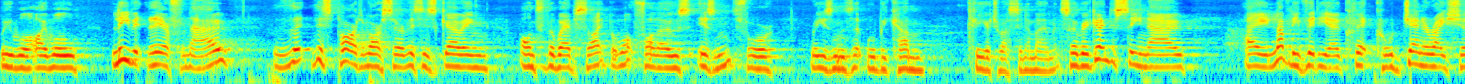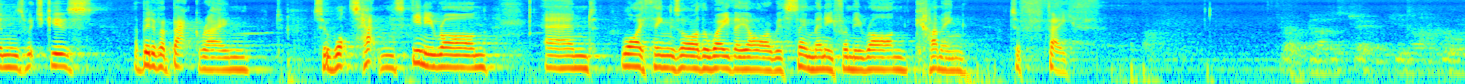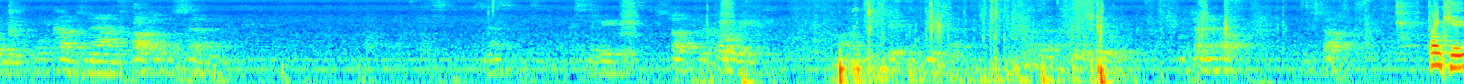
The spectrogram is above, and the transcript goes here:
we will, I will leave it there for now. Th- this part of our service is going onto the website, but what follows isn't for reasons that will become clear to us in a moment. So we're going to see now a lovely video clip called Generations, which gives a bit of a background to what's happened in Iran and why things are the way they are, with so many from Iran coming to faith. Thank you.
